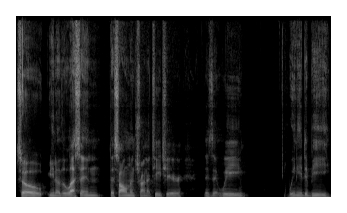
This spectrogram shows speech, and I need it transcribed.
So you know the lesson that solomon's trying to teach here is that we we need to be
